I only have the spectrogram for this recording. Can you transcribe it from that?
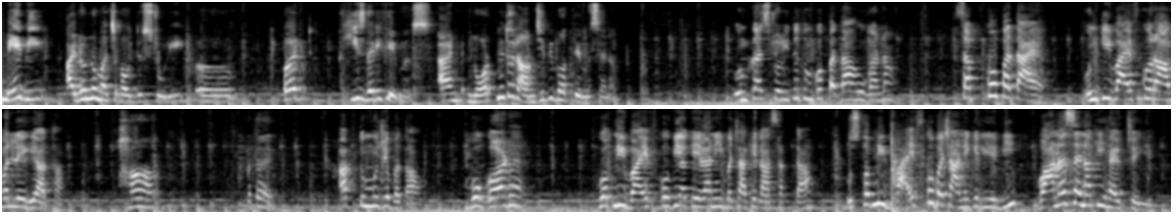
maybe I don't know much about this story but he is very famous and north में तो राम जी भी बहुत फ़ेमस है ना। उनका स्टोरी तो तुमको पता होगा ना। सबको पता है। उनकी वाइफ को रावण ले गया था। हाँ पता है। अब तुम मुझे बताओ वो गॉड है? वो अपनी वाइफ को भी अकेला नहीं बचा के ला सकता? उसको अपनी वाइफ को बचाने के लिए भी वानर सेना की हेल्प चाहिए।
